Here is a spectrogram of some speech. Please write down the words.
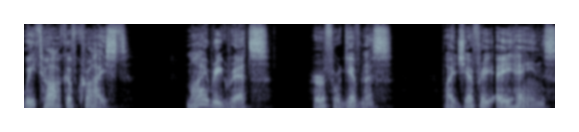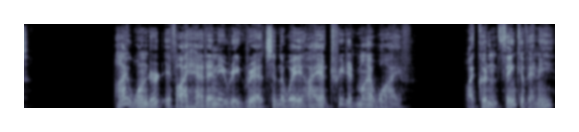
We talk of Christ. My Regrets, Her Forgiveness by Jeffrey A. Haynes. I wondered if I had any regrets in the way I had treated my wife. I couldn't think of any.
